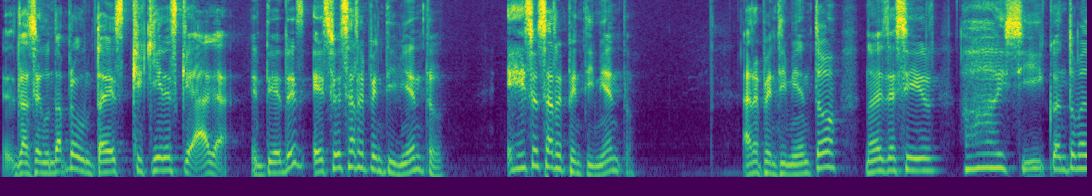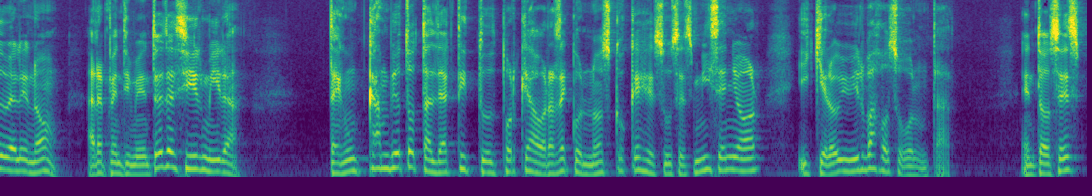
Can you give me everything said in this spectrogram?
La segunda pregunta es ¿qué quieres que haga? ¿Entiendes? Eso es arrepentimiento. Eso es arrepentimiento. Arrepentimiento no es decir, ay, sí, cuánto me duele, no. Arrepentimiento es decir, mira, tengo un cambio total de actitud porque ahora reconozco que Jesús es mi Señor y quiero vivir bajo su voluntad. Entonces,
